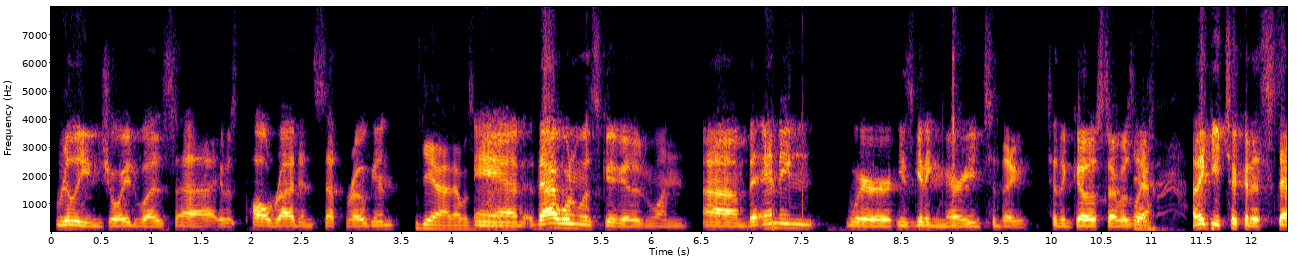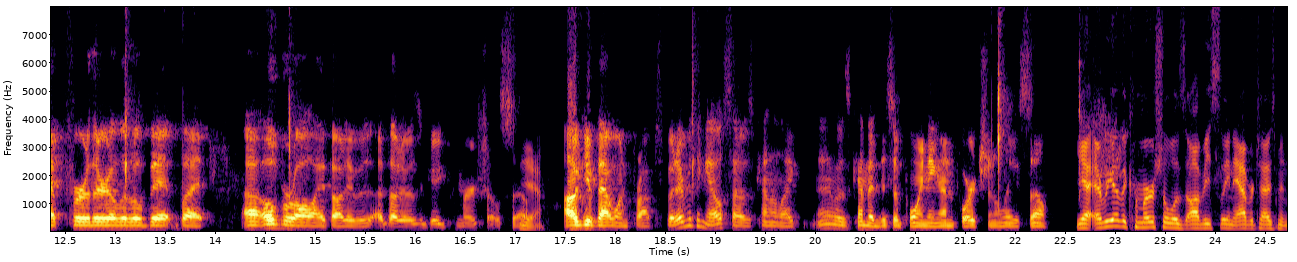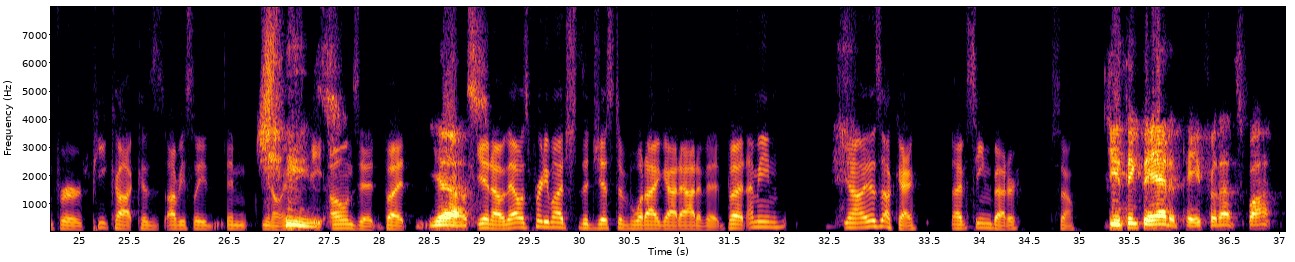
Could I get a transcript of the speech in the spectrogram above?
really enjoyed was uh, it was Paul Rudd and Seth Rogen. Yeah, that was, and that one was good. Good one. Um, the ending where he's getting married to the to the ghost. I was yeah. like, I think he took it a step further a little bit, but uh, overall, I thought it was I thought it was a good commercial. So yeah. I'll give that one props. But everything else, I was kind of like, eh, it was kind of disappointing, unfortunately. So. Yeah, every other commercial was obviously an advertisement for Peacock because obviously, in you know, he owns it. But yes, you know, that was pretty much the gist of what I got out of it. But I mean, you know, it was okay. I've seen better. So, do you think they had to pay for that spot?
